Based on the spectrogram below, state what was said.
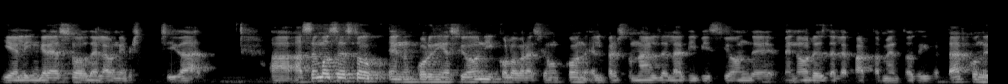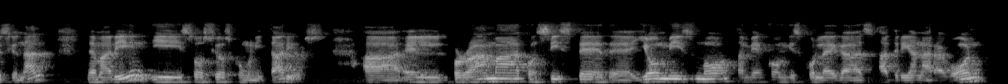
y el ingreso de la universidad. Uh, hacemos esto en coordinación y colaboración con el personal de la División de Menores del Departamento de Libertad Condicional de Marín y socios comunitarios. Uh, el programa consiste de yo mismo, también con mis colegas Adrián Aragón,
